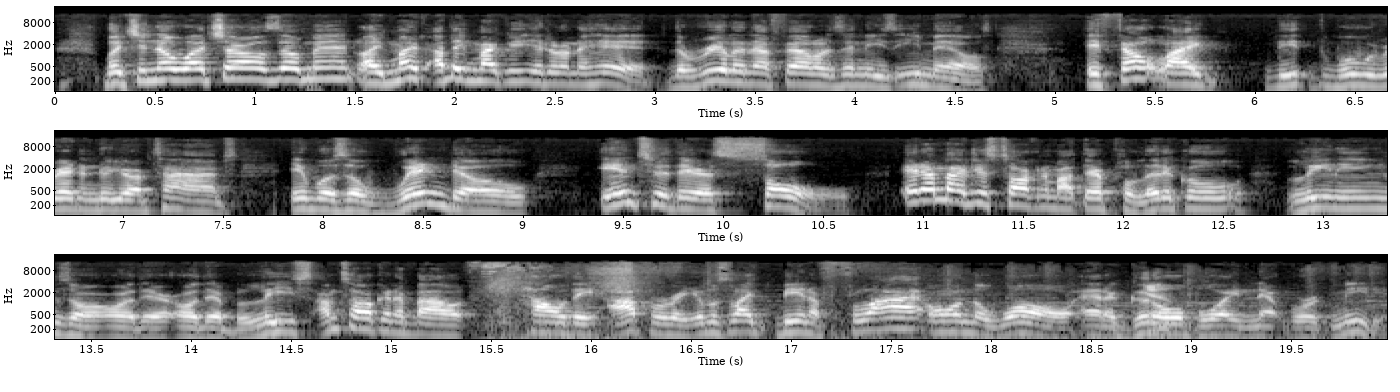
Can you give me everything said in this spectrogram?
but you know what, Charles? Though, man, like Mike, I think Mike hit it on the head. The real NFL is in these emails. It felt like the, what we read in the New York Times. It was a window into their soul. And I'm not just talking about their political leanings or, or, their or their beliefs. I'm talking about how they operate. It was like being a fly on the wall at a good yep. old boy network meeting.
